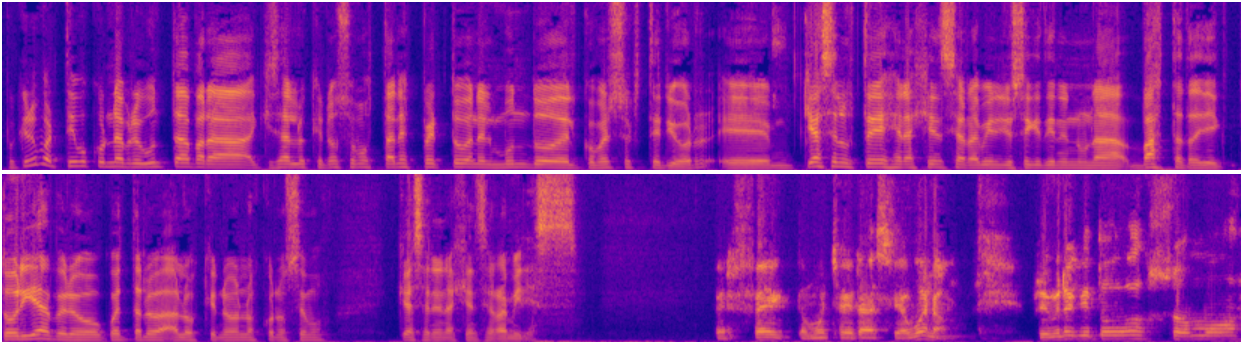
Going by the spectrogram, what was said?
¿por qué no partimos con una pregunta para quizás los que no somos tan expertos en el mundo del comercio exterior? Eh, ¿Qué hacen ustedes en Agencia Ramírez? Yo sé que tienen una vasta trayectoria, pero cuéntalo a los que no los conocemos, ¿qué hacen en Agencia Ramírez? Perfecto, muchas gracias. Bueno, primero que todo somos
